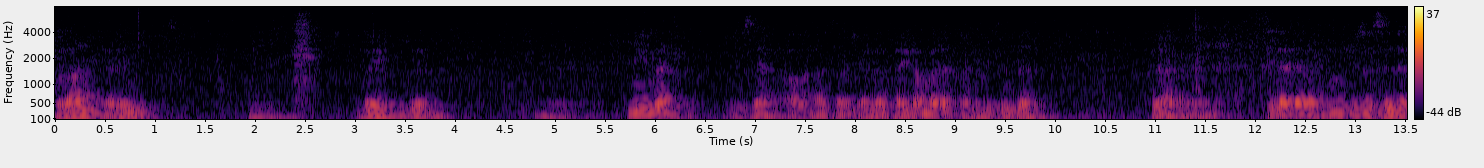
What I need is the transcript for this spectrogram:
Kur'an-ı Kerim büyük bir nimet bize Allah Azze ve Celle Peygamber Efendimiz'in de ilerlemek mucizesidir.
